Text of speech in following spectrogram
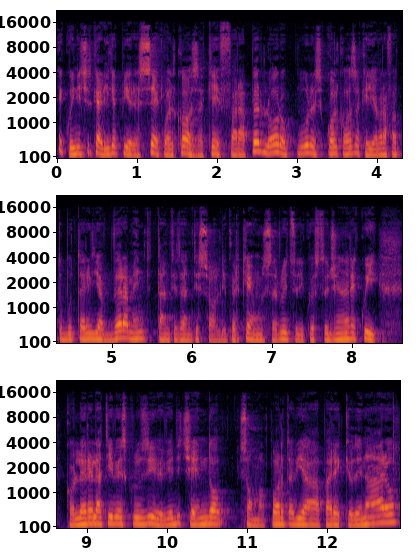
e quindi cercare di capire se è qualcosa che farà per loro oppure se qualcosa che gli avrà fatto buttare via veramente tanti tanti soldi, perché un servizio di questo genere qui, con le relative esclusive via dicendo, insomma, porta via parecchio denaro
